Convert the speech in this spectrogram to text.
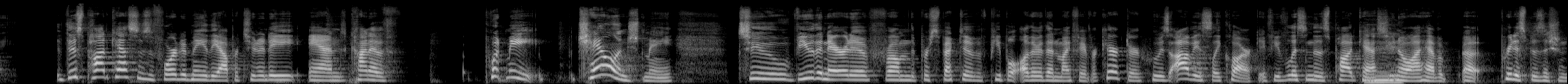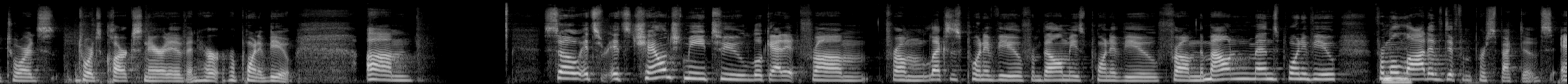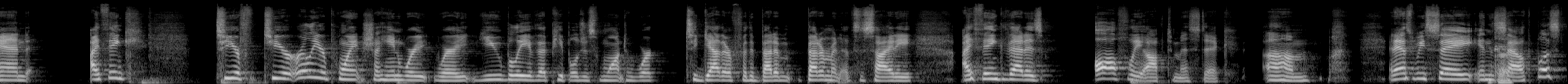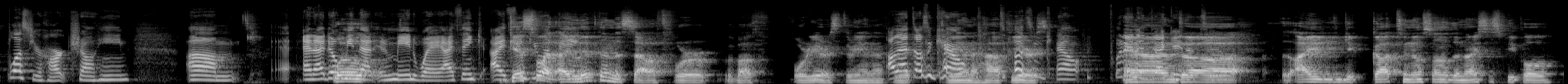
this podcast has afforded me the opportunity and kind of put me challenged me to view the narrative from the perspective of people other than my favorite character, who is obviously Clarke. If you've listened to this podcast, mm. you know I have a, a, predisposition towards towards Clarke's narrative and her her point of view. Um, so it's it's challenged me to look at it from from Lex's point of view, from Bellamy's point of view, from the Mountain Men's point of view, from mm. a mm-hmm. lot of different perspectives, and I think to your to your earlier point, Shahin, where where you believe that people just want to work together for the better, betterment of society, I think that is awfully optimistic. Um, and as we say in the okay. South, bless bless your heart, Shahin. Um, and I don't well, mean that in a mean way. I think I guess think what being, I lived in the South for about four years, three and a half. Oh, that doesn't count. Three and a half years. Doesn't count. Put in and, a decade uh, or two. I got to know some of the nicest people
